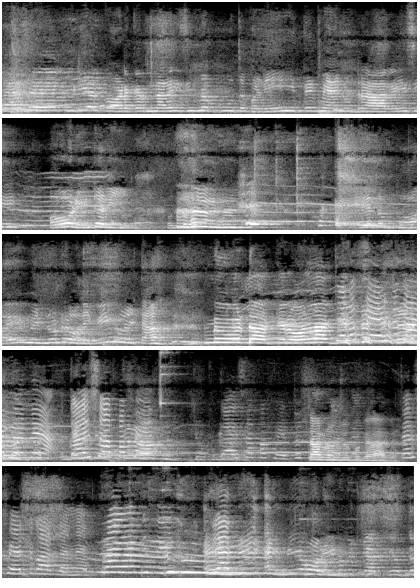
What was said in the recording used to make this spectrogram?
ਵੈਸੇ ਵੀਡੀਓ ਰਿਕਾਰਡ ਕਰਨ ਵਾਲੀ ਸੀ ਮੈਂ ਭੂਤ ਬਣੀ ਸੀ ਤੇ ਮੈਨੂੰ ਡਰਾ ਰਹੀ ਸੀ। ਉਹ ਨਹੀਂ ਡਰੀ। ਇਹ ਤਾਂ ਬਹੁਤ ਮੈਨੂੰ ਡਰਾਉਂਦੀ ਵੀ ਉਲਟਾ। ਨੂਰ ਡਰ ਕੇ ਰੋਣ ਲੱਗ ਗਈ। ਚਲੋ ਫੇਰ ਤੋਂ ਕਰ ਲੈਂਦੇ ਆ। ਗਾਇਸ ਆਪਾਂ ਫੇਰ ਗਾਇਸ ਆਪਾਂ ਫੇਰ ਤੋਂ ਚੱਲ ਹੁਣ ਚੁੱਪ ਕਰਾ ਦੇ। ਚਲ ਫੇਰ ਤੋਂ ਕਰ ਆ। ਪ੍ਰੈਂਕ ਇੰਨੀ ਹੌਲੀ ਨੂੰ ਚੱਕ ਕੇ ਉੱਤੇ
